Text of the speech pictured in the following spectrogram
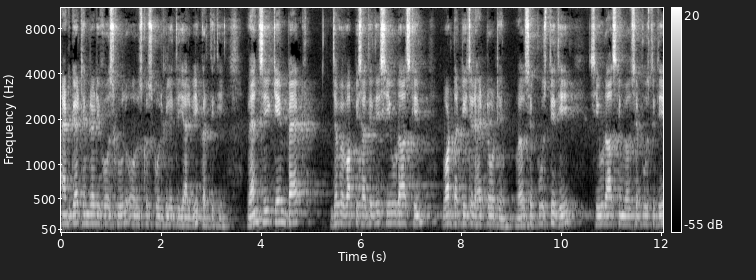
and get him ready for school और उसको स्कूल के लिए तैयार भी करती थी। वैन सी केम बैक जब वह वापस आती थी she would ask him what the teacher had taught him वह उससे पूछती थी सी हिम वह उससे पूछती थी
